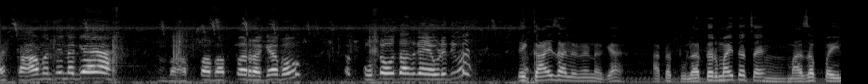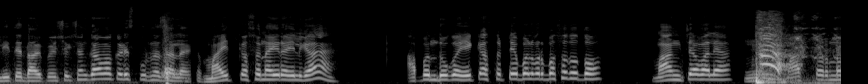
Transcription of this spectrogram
का म्हणते नग्या? बाप्पा बाप्पा रग्या भाऊ. कुठं होतास का एवढे दिवस? ते काय झालं ना नग्या? आता तुला तर माहीतच आहे. माझं पहिली ते दहावी शिक्षण गावाकडेच पूर्ण झालंय. माहीत कसं नाही राहील का आपण दोघं एकाच टेबलवर बसत होतो. मागच्या वाल्या मास्तरनं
